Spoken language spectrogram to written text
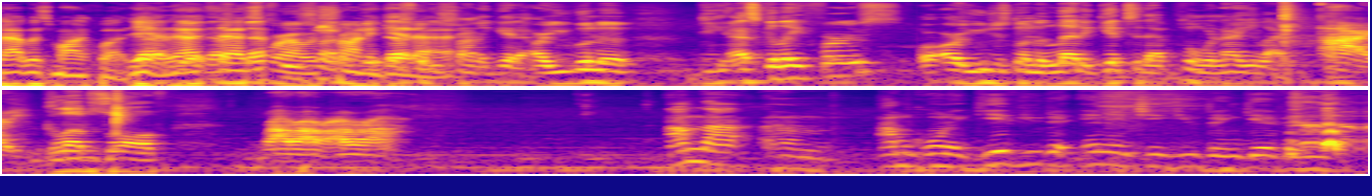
That was my question. Yeah, that, that's, where I what was he's trying to get That's what he's at. trying to get at. Are you going to de-escalate first, or are you just going to let it get to that point where now you're like, all right, gloves off, rah rah rah rah. I'm not. Um, I'm going to give you the energy you've been giving. me.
